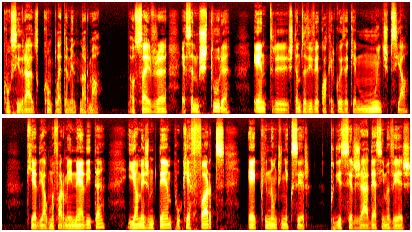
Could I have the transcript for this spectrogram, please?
considerado completamente normal. Ou seja, essa mistura entre estamos a viver qualquer coisa que é muito especial, que é de alguma forma inédita, e ao mesmo tempo o que é forte é que não tinha que ser. Podia ser já a décima vez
